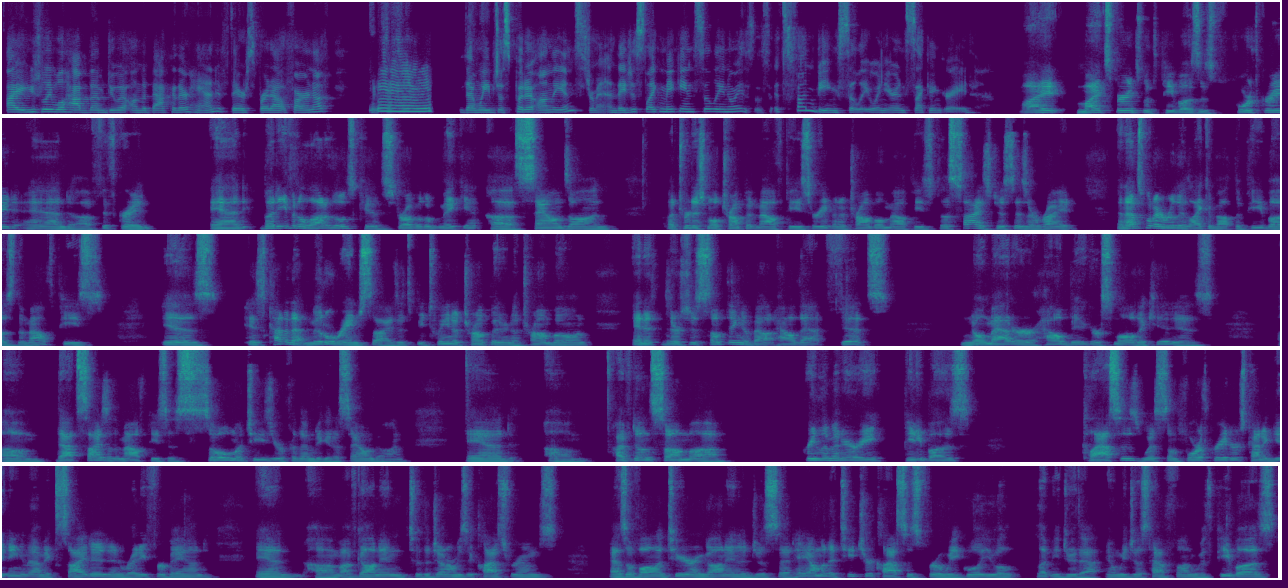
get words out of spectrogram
I usually will have them do it on the back of their hand if they're spread out far enough. Mm. Then we just put it on the instrument and they just like making silly noises. It's fun being silly when you're in second grade. My my experience with P-Buzz is fourth grade and uh, fifth grade. And but even a lot of those kids struggle to make uh, sounds on a traditional trumpet mouthpiece or even a trombone mouthpiece. The size just isn't right. And that's what I really like about the P-Buzz. The mouthpiece is is kind of that middle range size. It's between a trumpet and a trombone. And it, there's just something about how that fits, no matter how big or small the kid is. Um, that size of the mouthpiece is so much easier for them to get a sound on. And um, I've done some uh, preliminary P-Buzz classes with some fourth graders, kind of getting them excited and ready for band. And um, I've gone into the general music classrooms as a volunteer and gone in and just said, Hey, I'm going to teach your classes for a week. Will you let me do that? And we just have fun with P Buzz,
